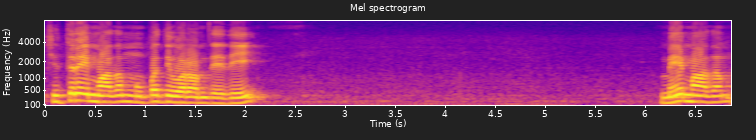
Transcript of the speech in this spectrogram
சித்திரை மாதம் முப்பத்தி ஓராம் தேதி மே மாதம்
